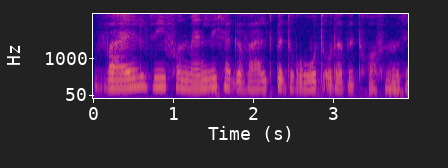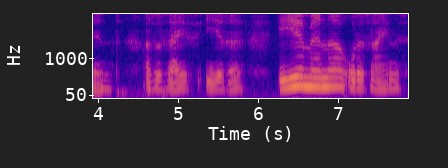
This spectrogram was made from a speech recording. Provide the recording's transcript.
weil sie von männlicher Gewalt bedroht oder betroffen sind. Also sei es ihre Ehemänner oder seien es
